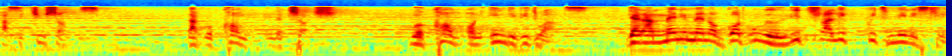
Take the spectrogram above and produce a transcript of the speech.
persecutions that will come in the church, will come on individuals. There are many men of God who will literally quit ministry.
